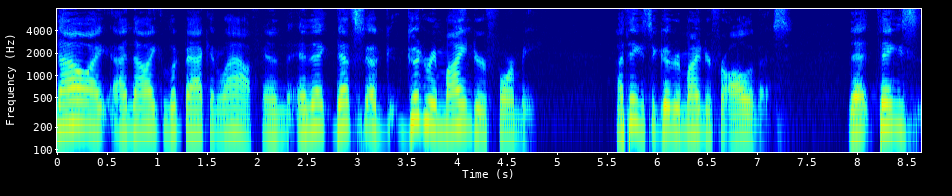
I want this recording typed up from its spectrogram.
now I, I now I look back and laugh, and and that, that's a good reminder for me. I think it's a good reminder for all of us that things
